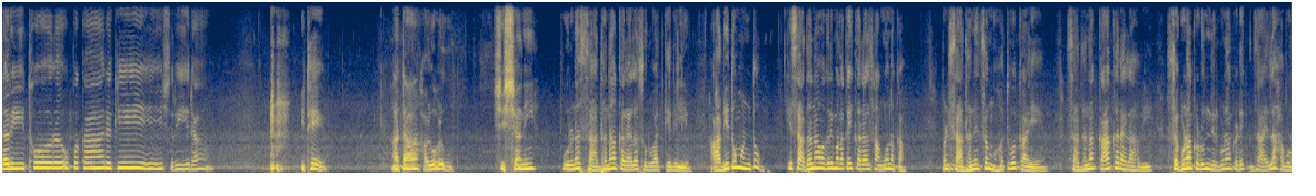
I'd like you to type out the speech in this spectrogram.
तरी थोर उपकार की श्रीराम. इथे आता हळूहळू शिष्यानी पूर्ण साधना करायला सुरुवात केलेली आहे. आधी तो म्हणतो की साधना वगैरे मला काही करायला सांगू नका. पण साधनेचं महत्त्व काय आहे? साधना का करायला हवी? सगुणाकडून निर्गुणाकडे जायला हवं.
